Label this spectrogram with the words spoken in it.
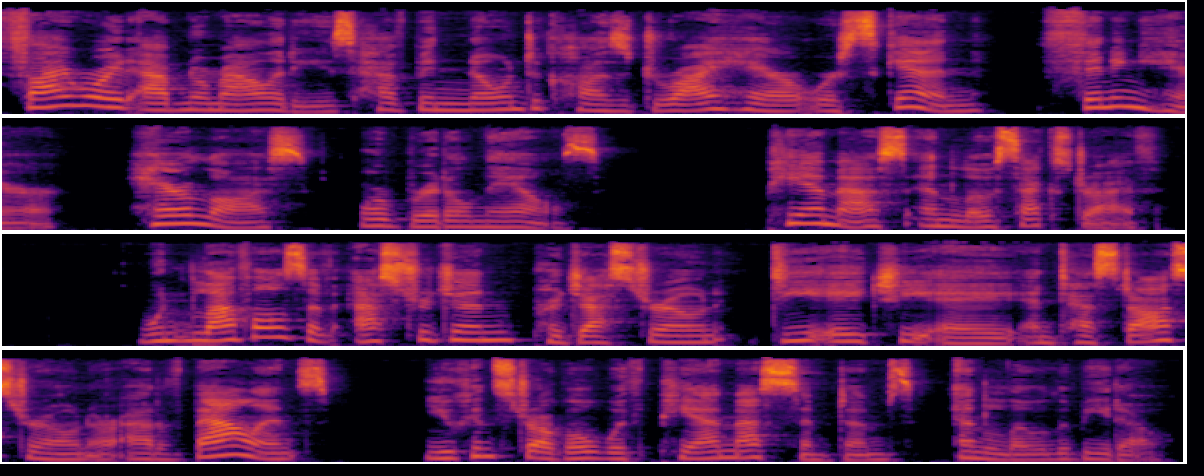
Thyroid abnormalities have been known to cause dry hair or skin, thinning hair, hair loss, or brittle nails. PMS and low sex drive. When levels of estrogen, progesterone, DHEA, and testosterone are out of balance, you can struggle with PMS symptoms and low libido.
